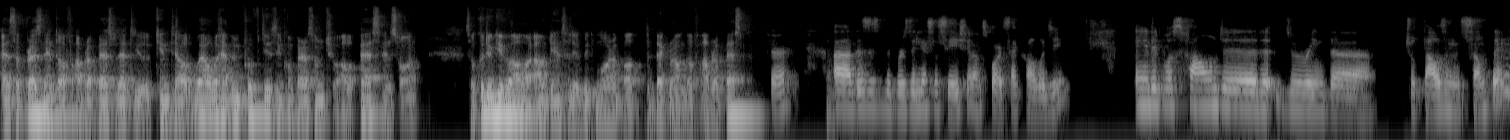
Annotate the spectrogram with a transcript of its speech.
as a president of ABRAPESP that you can tell, well, we have improved this in comparison to our past and so on. So could you give our audience a little bit more about the background of ABRAPESP? Sure. Uh, this is the Brazilian Association of Sports Psychology. And it was founded during the 2000 and something.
